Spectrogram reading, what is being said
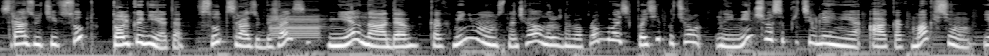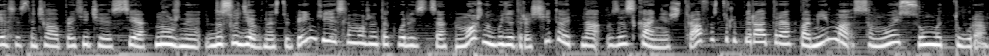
Сразу идти в суд? Только не это. В суд сразу бежать не надо. Как минимум, сначала нужно попробовать пойти путем наименьшего сопротивления, а как максимум, если сначала пройти через все нужные досудебные ступеньки, если можно так выразиться, можно будет рассчитывать на взыскание штрафа с туроператора помимо самой суммы тура.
